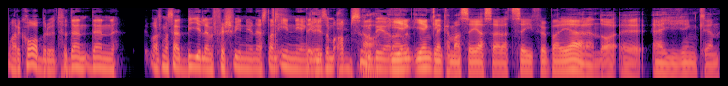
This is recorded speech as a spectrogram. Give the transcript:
makaber ut, för den, den, vad ska man säga, bilen försvinner ju nästan in i en Det- grej som Ja, absorberar. egent- egentligen kan man säga så här att safer-barriären då eh, är ju egentligen,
